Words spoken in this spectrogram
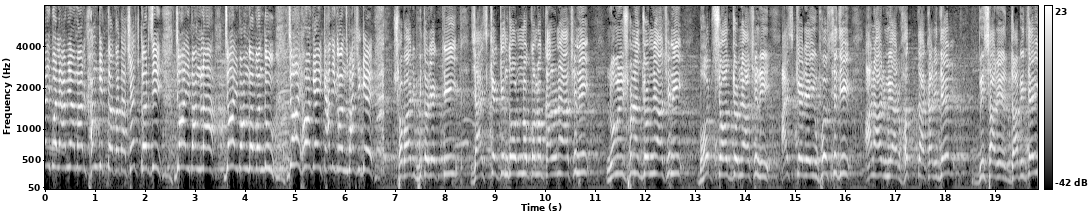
এই বলে আমি আমার সংক্ষিপ্ত কথা শেষ করছি। জয় বাংলা, জয় বঙ্গবন্ধু, জয় হোক এই কালীগঞ্জবাসীকে। সবার ভিতরে একটি, যে কিন্তু অন্য কোনো কারণে আসেনি নমিনেশনের জন্য আসেনি ভোট চাওয়ার জন্য আসেনি, আজকের এই উপস্থিতি, আনার মিয়ার হত্যাকারীদের বিচারের দাবিতেই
